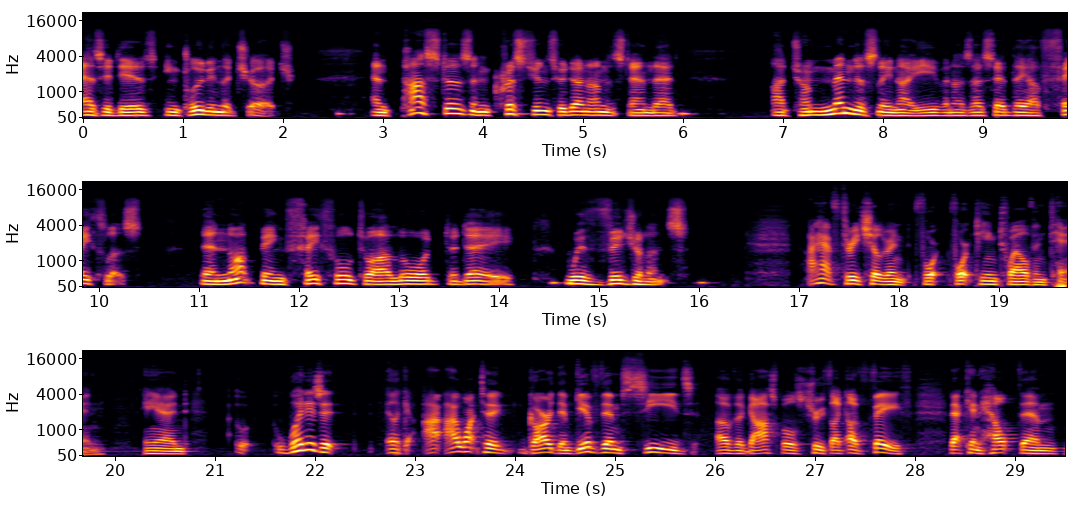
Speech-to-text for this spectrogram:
as it is, including the church. And pastors and Christians who don't understand that are tremendously naive. And as I said, they are faithless. They're not being faithful to our Lord today with vigilance. I have three children 14, 12, and 10. And what is it like I, I, want to guard them give them seeds of the gospel's truth like of faith that can help them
